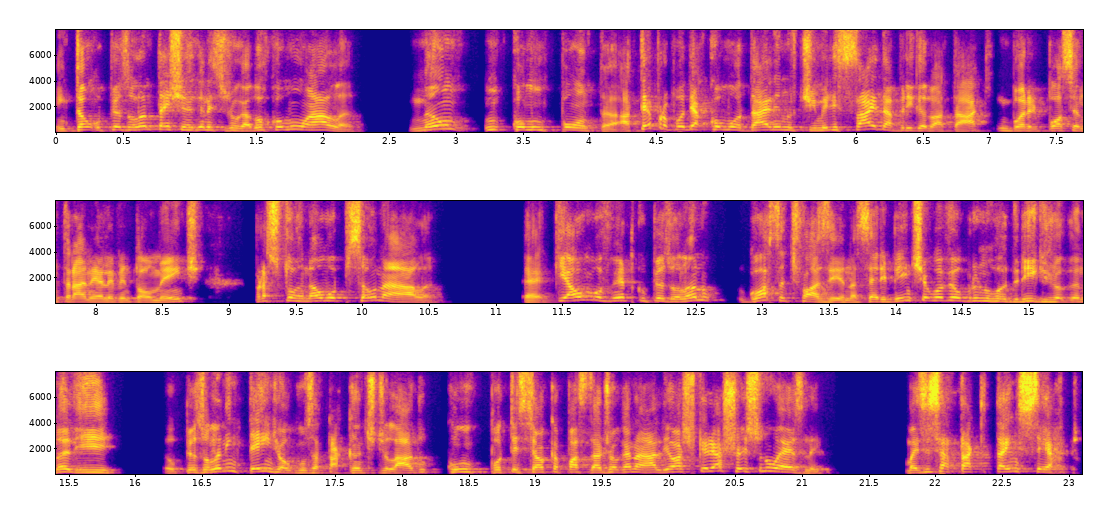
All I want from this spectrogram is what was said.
Então, o Pesolano está enxergando esse jogador como um ala, não um, como um ponta, até para poder acomodar ele no time. Ele sai da briga do ataque, embora ele possa entrar nela eventualmente, para se tornar uma opção na ala. É, que é um movimento que o Pesolano gosta de fazer. Na Série B, a gente chegou a ver o Bruno Rodrigues jogando ali. O Pesolano entende alguns atacantes de lado com potencial capacidade de jogar na. E eu acho que ele achou isso no Wesley. Mas esse ataque está incerto.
